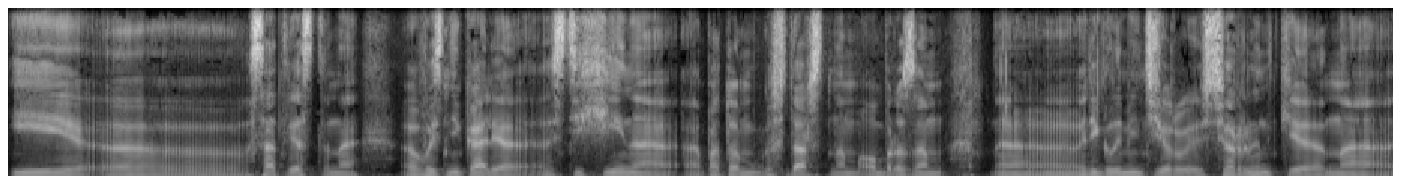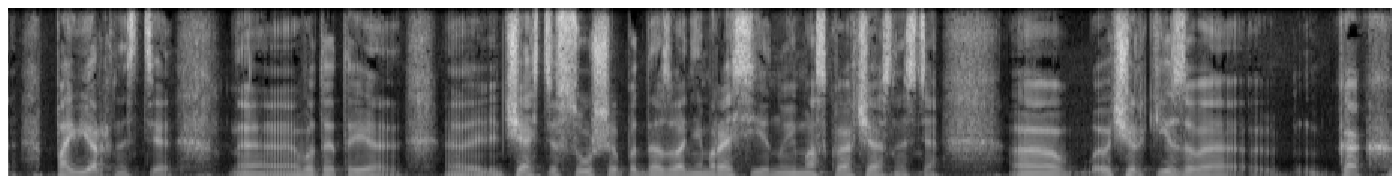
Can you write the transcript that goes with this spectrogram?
и, соответственно, возникали стихийно, а потом государственным образом э, регламентируясь рынки на поверхности э, вот этой э, части суши под названием Россия, ну и Москва в частности. Черкизово, как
